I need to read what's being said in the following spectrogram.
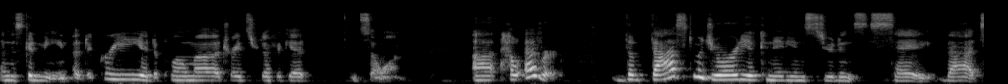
And this could mean a degree, a diploma, a trade certificate, and so on. Uh, however, the vast majority of Canadian students say that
